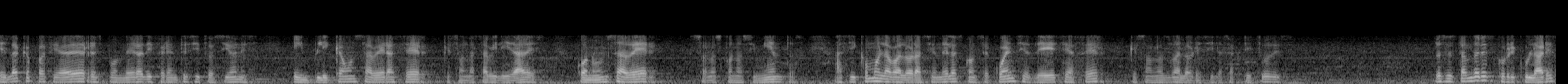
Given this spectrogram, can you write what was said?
es la capacidad de responder a diferentes situaciones e implica un saber hacer, que son las habilidades, con un saber, son los conocimientos, así como la valoración de las consecuencias de ese hacer, que son los valores y las actitudes. Los estándares curriculares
